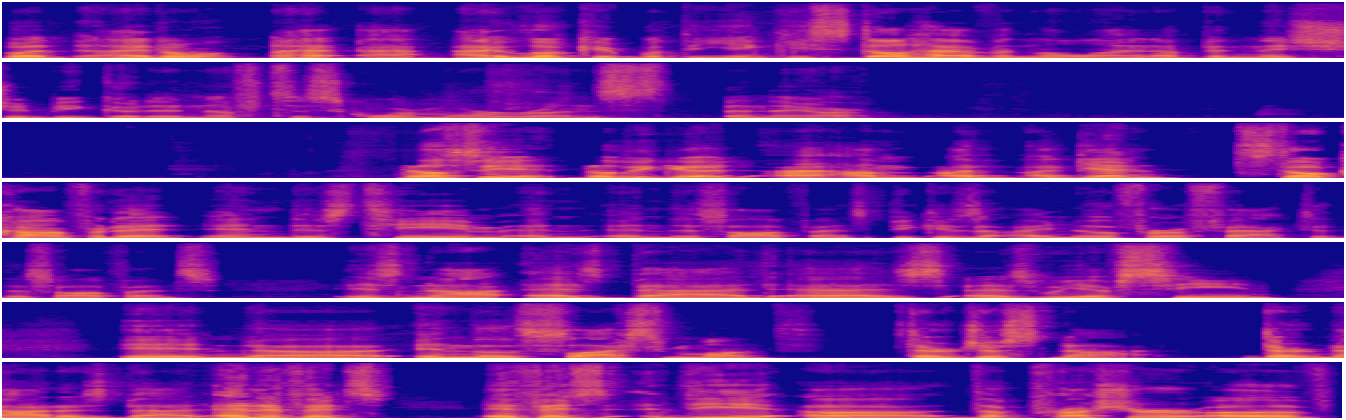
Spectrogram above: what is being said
But I don't. I, I- look at what the Yankees still have in the lineup, and they should be good enough to score more runs than they are. They'll see it. They'll be good. I, I'm, I'm again still confident in this team and, and this offense because I know for a fact that this offense is not as bad as as we have seen in uh, in this last month. They're just not. They're not as bad. And if it's if it's the uh, the pressure of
